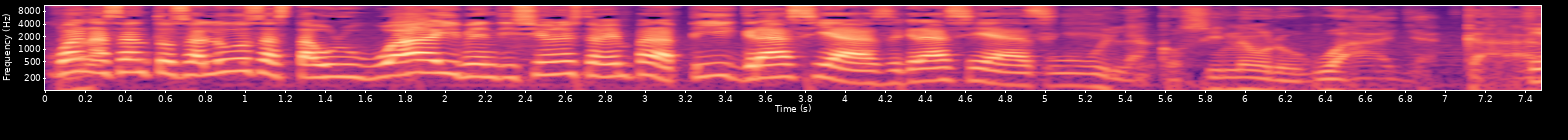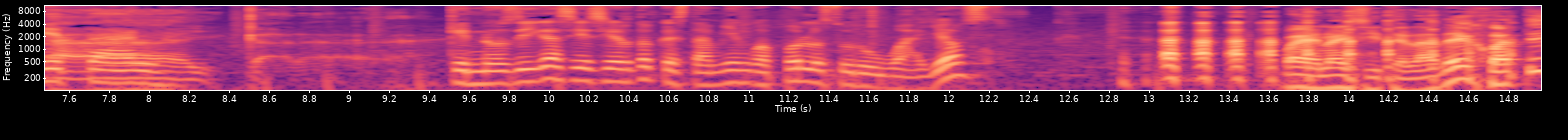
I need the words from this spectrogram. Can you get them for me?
Juana Santos, saludos hasta Uruguay, bendiciones también para ti, gracias, gracias. Uy, la cocina uruguaya, caray. ¿Qué tal? Que nos diga si es cierto que están bien guapos los uruguayos. Bueno, ahí sí te la dejo a ti.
